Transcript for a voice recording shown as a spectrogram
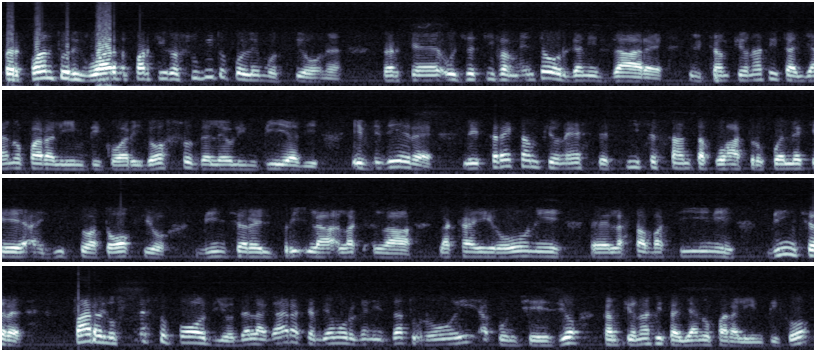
per quanto riguarda, partirò subito con l'emozione perché oggettivamente organizzare il campionato italiano paralimpico a ridosso delle Olimpiadi e vedere le tre campionesse T64, quelle che hai visto a Tokyo, vincere il, la, la, la, la Caironi, eh, la Sabatini, vincere fare lo stesso podio della gara che abbiamo organizzato noi a Concesio, campionato italiano paralimpico,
